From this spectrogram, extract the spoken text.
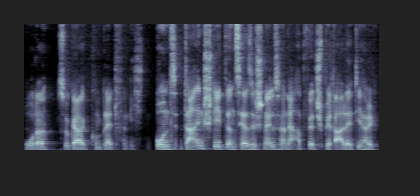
oder sogar komplett vernichten. Und da entsteht dann sehr, sehr schnell so eine Abwärtsspirale, die halt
